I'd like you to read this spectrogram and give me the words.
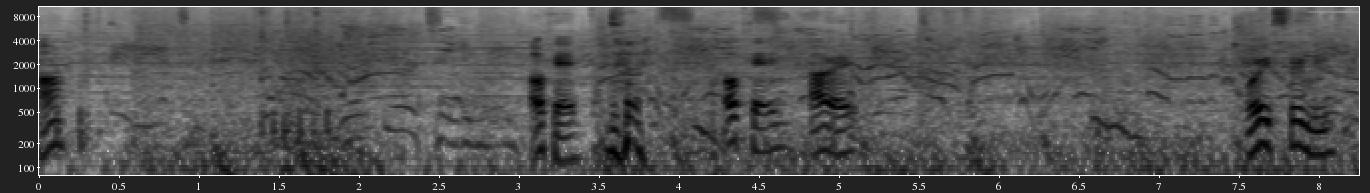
Not? Okay. okay, alright. Works for me.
